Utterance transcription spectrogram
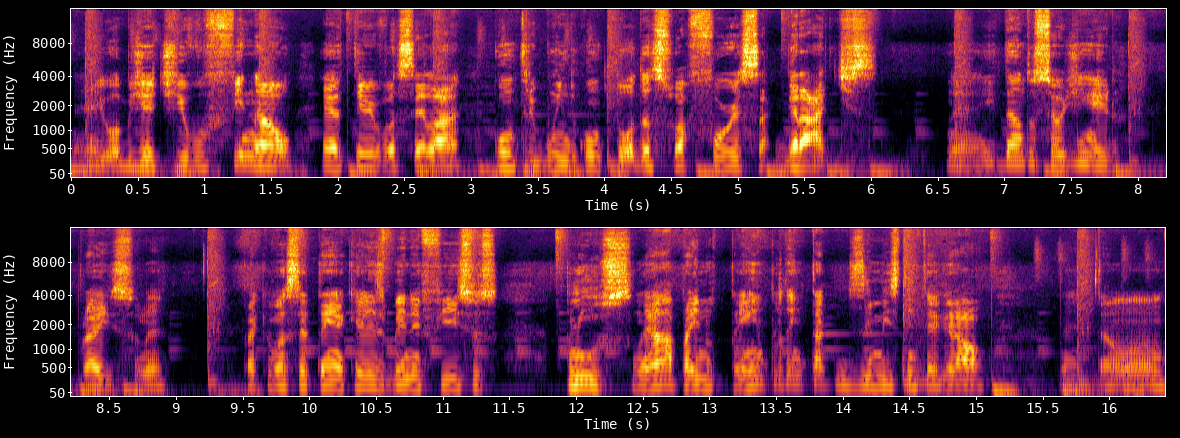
Né? E o objetivo final é ter você lá contribuindo com toda a sua força grátis né? e dando o seu dinheiro para isso, né? Para que você tenha aqueles benefícios plus, né? Ah, para ir no templo tem que estar com dizimista integral. Né? Então,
